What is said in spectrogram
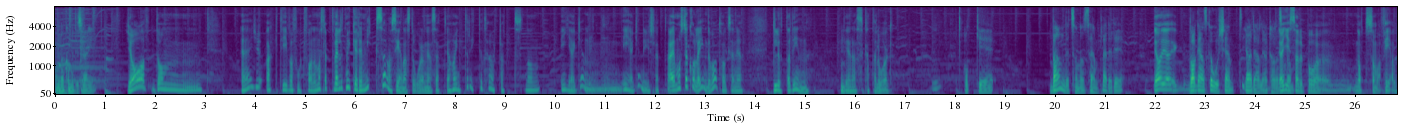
Om de kommer till Sverige. Ja, de är ju aktiva fortfarande. De har släppt väldigt mycket remixar de senaste åren jag har sett. Jag har inte riktigt hört att någon egen, egen ny släppt. Nej, jag måste kolla in. Det var ett tag sedan jag gluttade in Mm. deras katalog. Och eh, bandet som de samplade, det Ja, jag, var ganska okänt. Jag hade aldrig hört talas jag om dem. gissade på eh, något som var fel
